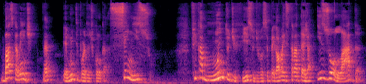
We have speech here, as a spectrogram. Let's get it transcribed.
Basicamente, né, é muito importante colocar, sem isso, fica muito difícil de você pegar uma estratégia isolada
